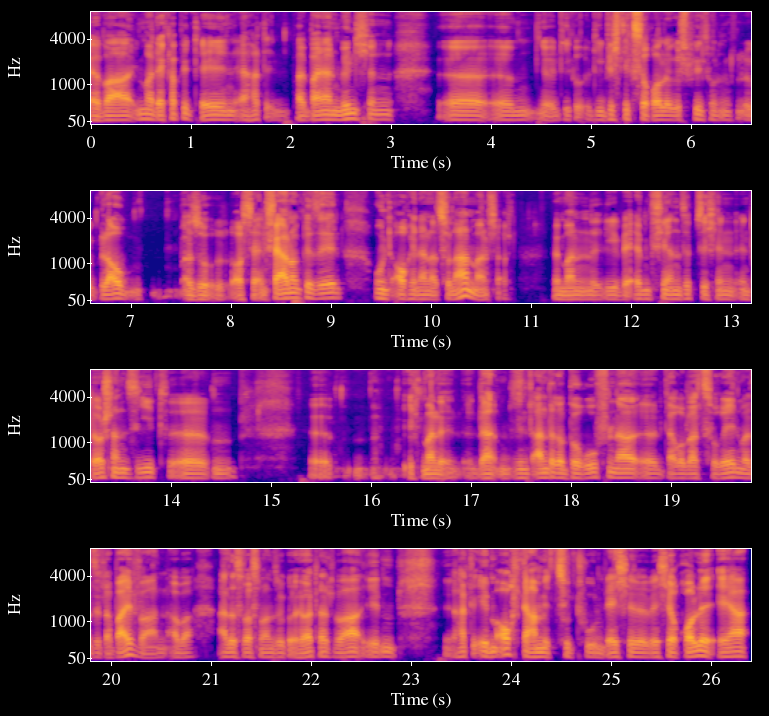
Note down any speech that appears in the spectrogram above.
Er war immer der Kapitän, er hat bei Bayern München äh, ähm, die, die wichtigste Rolle gespielt und glauben, also aus der Entfernung gesehen und auch in der Nationalmannschaft. Wenn man die WM 74 in, in Deutschland sieht, äh, äh, ich meine, da sind andere berufener, äh, darüber zu reden, weil sie dabei waren. Aber alles, was man so gehört hat, war eben, hatte eben auch damit zu tun, welche, welche Rolle er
